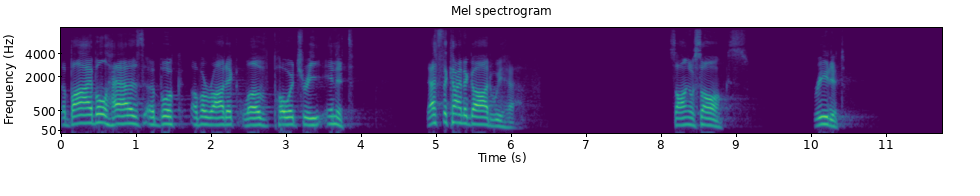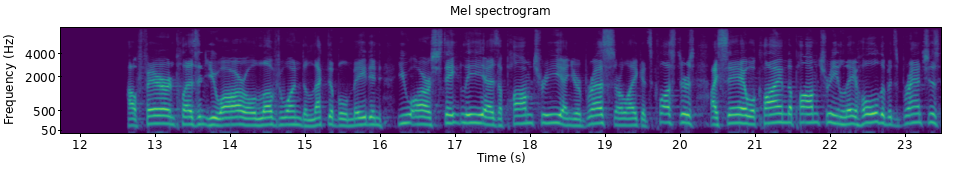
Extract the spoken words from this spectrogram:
The Bible has a book of erotic love poetry in it. That's the kind of God we have. Song of Songs. Read it. How fair and pleasant you are, O loved one, delectable maiden. You are stately as a palm tree, and your breasts are like its clusters. I say, I will climb the palm tree and lay hold of its branches.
